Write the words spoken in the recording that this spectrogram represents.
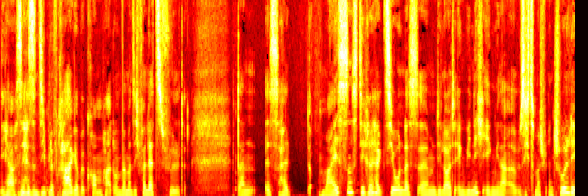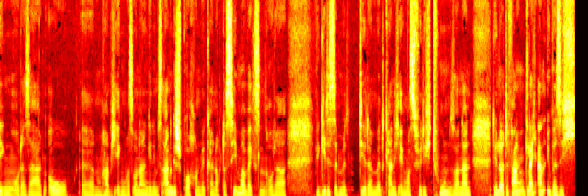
ja, sehr sensible Frage bekommen hat und wenn man sich verletzt fühlt? Dann ist halt meistens die Reaktion, dass ähm, die Leute irgendwie nicht irgendwie sich zum Beispiel entschuldigen oder sagen, oh, ähm, habe ich irgendwas Unangenehmes angesprochen, wir können auch das Thema wechseln oder wie geht es denn mit dir damit, kann ich irgendwas für dich tun, sondern die Leute fangen gleich an, über sich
